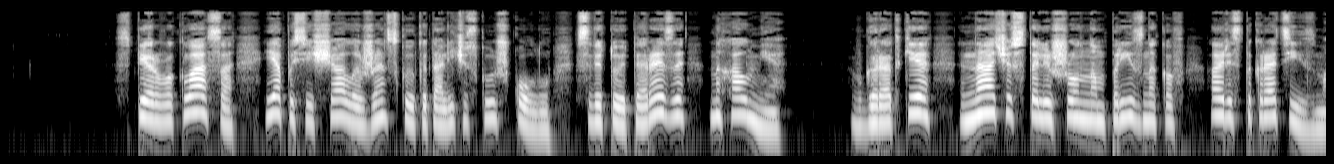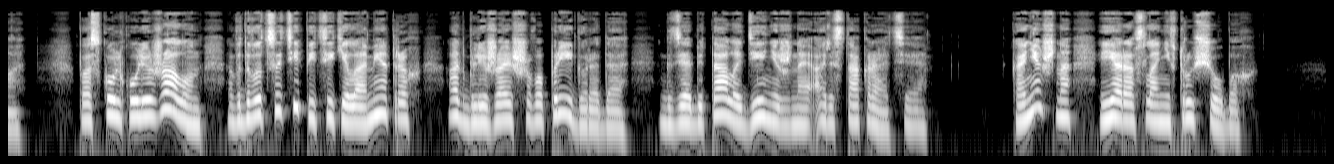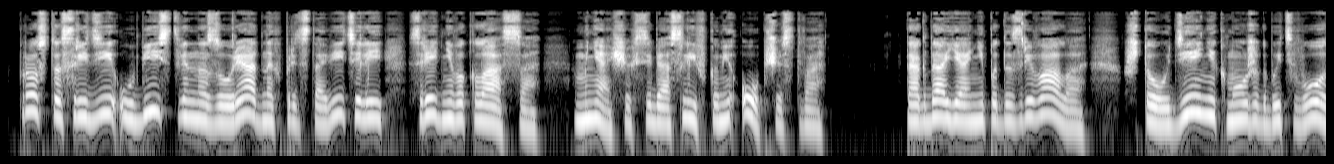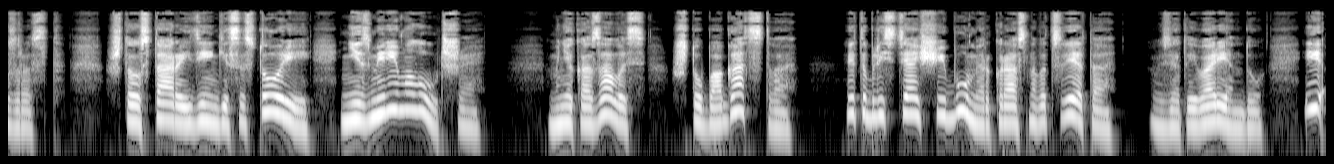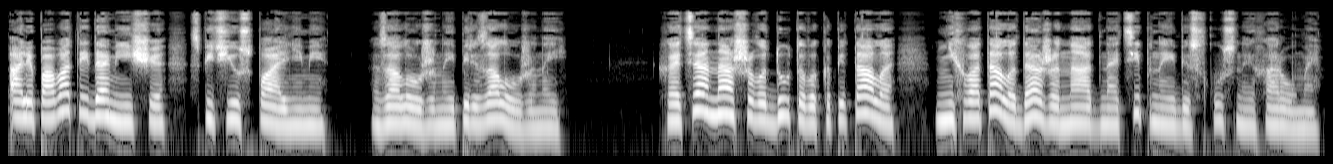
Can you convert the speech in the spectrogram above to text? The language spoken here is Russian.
С первого класса я посещала женскую католическую школу Святой Терезы на холме, в городке, начисто лишенном признаков аристократизма — поскольку лежал он в 25 километрах от ближайшего пригорода, где обитала денежная аристократия. Конечно, я росла не в трущобах. Просто среди убийственно заурядных представителей среднего класса, мнящих себя сливками общества. Тогда я не подозревала, что у денег может быть возраст, что старые деньги с историей неизмеримо лучше. Мне казалось, что богатство — это блестящий бумер красного цвета, взятый в аренду, и аляповатый домище с пятью спальнями, заложенный и перезаложенный. Хотя нашего дутого капитала не хватало даже на однотипные безвкусные хоромы.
